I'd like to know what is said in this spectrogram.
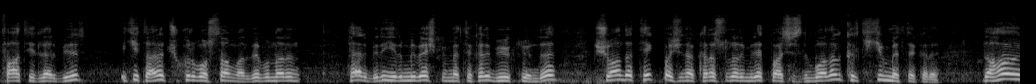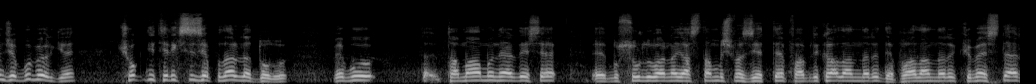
Fatihliler bilir. İki tane çukur bostan var ve bunların her biri 25 bin metrekare büyüklüğünde. Şu anda tek başına Karasuları Millet Bahçesi'nin bu alanı 42 bin metrekare. Daha önce bu bölge çok niteliksiz yapılarla dolu ve bu ta- tamamı neredeyse e, bu sur duvarına yaslanmış vaziyette fabrika alanları, depo alanları, kümesler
